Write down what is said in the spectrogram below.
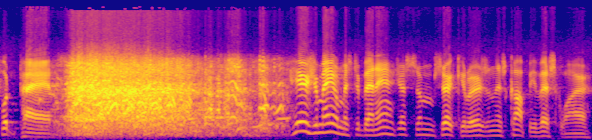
foot pads. Here's your mail, Mr. Benny. Just some circulars and this copy of Esquire.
